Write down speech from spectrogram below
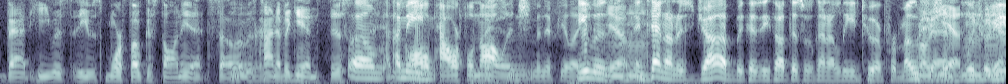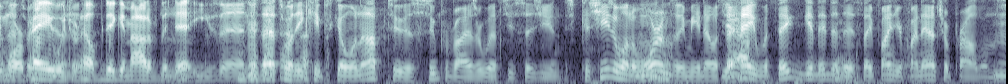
that he was he was more focused on it, so it was mm-hmm. kind of again this, Well, this I mean, all powerful knowledge. manipulation. He was Yeah. Mm-hmm. intent on his job because he thought this was going to lead to a promotion, Promotion. Yes. which would Yeah, be more that's what he's pay, which would is- help dig him out of the mm-hmm. debt he's in. because that's what he keeps going up to his supervisor with. She says you because she's the one who warns him. You know, say, Yeah. hey, what they get into this, they find your financial problems.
